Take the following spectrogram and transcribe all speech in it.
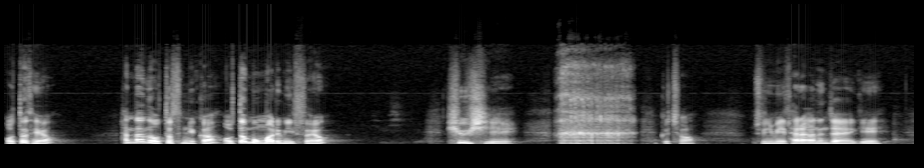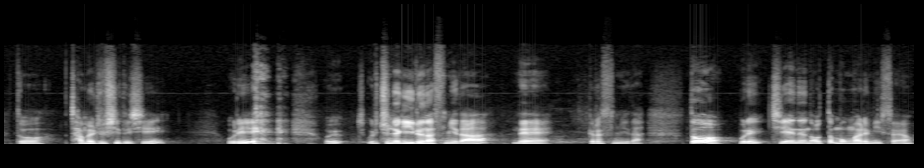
어떠세요? 한나는 어떻습니까? 어떤 목마름이 있어요? 휴식. 그렇죠? 주님이 사랑하는 자에게 또 잠을 주시듯이 우리 우리 준혁이 일어났습니다. 네, 그렇습니다. 또 우리 지혜는 어떤 목마름이 있어요?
